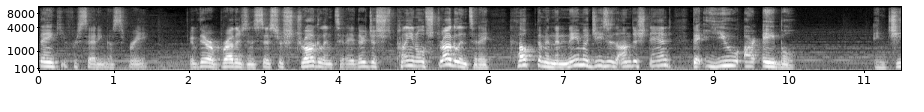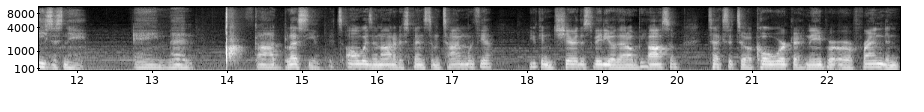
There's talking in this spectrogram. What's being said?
Thank you for setting us free. If there are brothers and sisters struggling today, they're just plain old struggling today. Help them in the name of Jesus understand that you are able. In Jesus' name, amen. God bless you. It's always an honor to spend some time with you. You can share this video, that'll be awesome. Text it to a coworker, a neighbor, or a friend. And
